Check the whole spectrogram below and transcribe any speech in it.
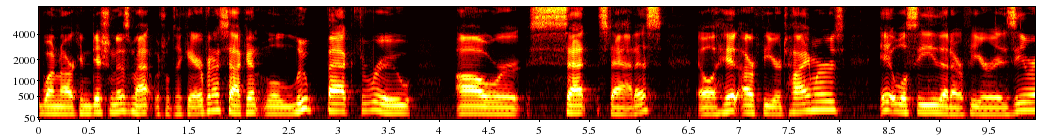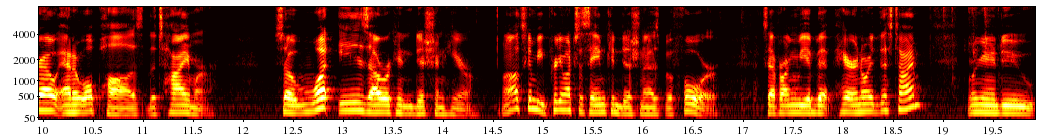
when our condition is met, which we'll take care of in a second, will loop back through our set status. It will hit our fear timers. It will see that our fear is zero and it will pause the timer. So what is our condition here? Well, it's going to be pretty much the same condition as before, except for I'm going to be a bit paranoid this time. We're going to do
